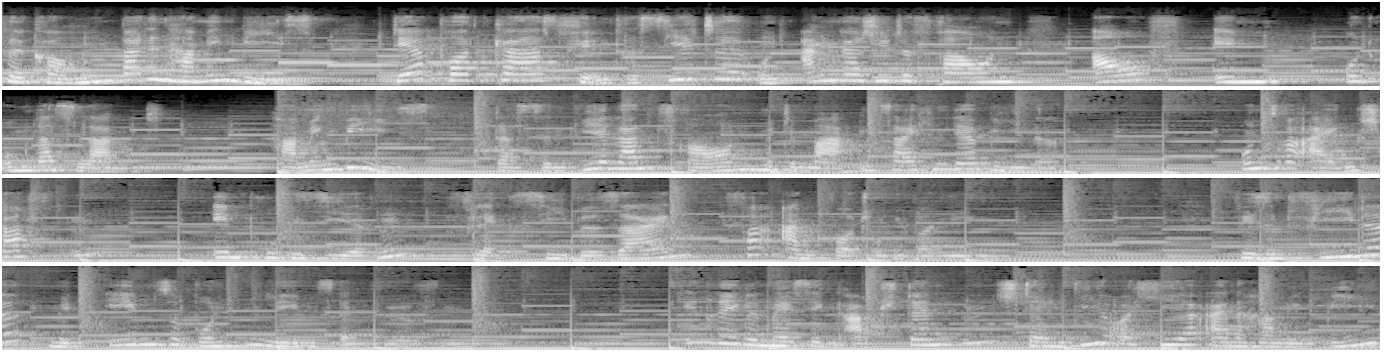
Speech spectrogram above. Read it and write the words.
willkommen bei den Humming Bees, der Podcast für interessierte und engagierte Frauen auf, im und um das Land. Humming Bees, das sind wir Landfrauen mit dem Markenzeichen der Biene. Unsere Eigenschaften? Improvisieren, flexibel sein, Verantwortung übernehmen. Wir sind viele mit ebenso bunten Lebensentwürfen. In regelmäßigen Abständen stellen wir euch hier eine Humming Bee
